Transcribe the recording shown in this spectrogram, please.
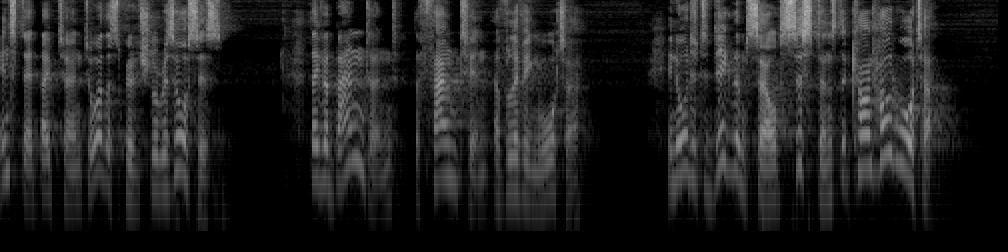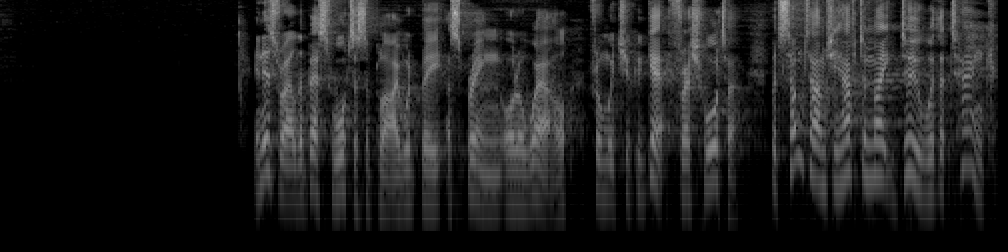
Instead, they've turned to other spiritual resources. They've abandoned the fountain of living water in order to dig themselves cisterns that can't hold water. In Israel, the best water supply would be a spring or a well from which you could get fresh water. But sometimes you have to make do with a tank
